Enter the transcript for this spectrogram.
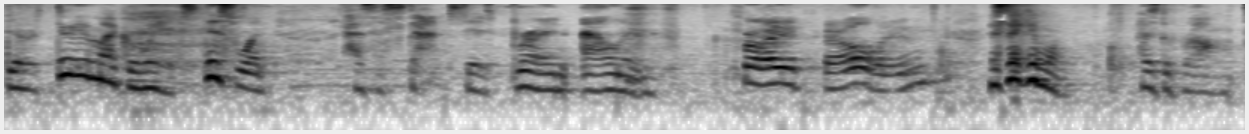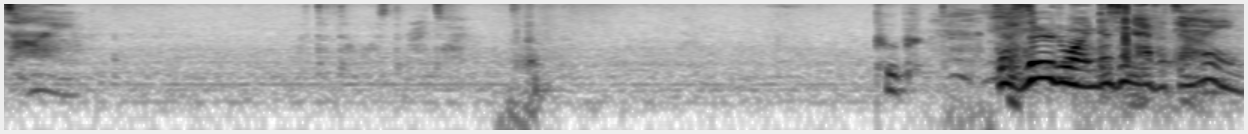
There are three microwaves. This one has a stamp that says Brian Allen. Brian Allen. The second one has the wrong time. I thought that was the right time. Poop. The third one doesn't have a time,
